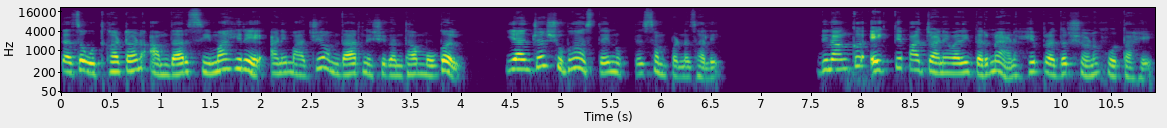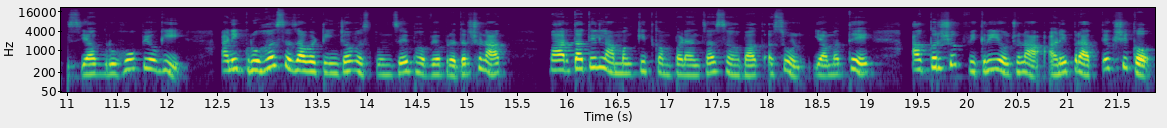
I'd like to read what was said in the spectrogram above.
त्याचं उद्घाटन आमदार सीमा हिरे आणि माजी आमदार निशिगंधा मोगल यांच्या शुभ हस्ते नुकतेच संपन्न झाले. दिनांक एक ते पाच जानेवारी दरम्यान हे प्रदर्शन होत आहे. या गृहोपयोगी आणि गृह सजावटींच्या वस्तूंचे भव्य प्रदर्शनात भारतातील नामांकित कंपन्यांचा सहभाग असून यामध्ये आकर्षक विक्री योजना आणि प्रात्यक्षिकं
